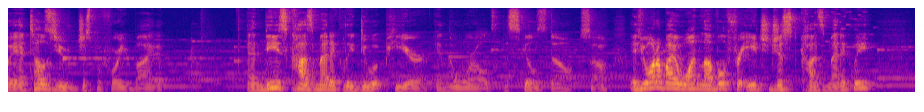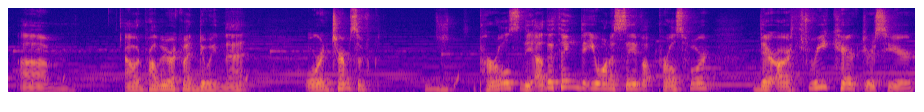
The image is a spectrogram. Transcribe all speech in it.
Oh yeah, it tells you just before you buy it. And these cosmetically do appear in the world. The skills don't. So if you want to buy one level for each just cosmetically, um, I would probably recommend doing that. Or in terms of pearls, the other thing that you want to save up pearls for, there are three characters here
